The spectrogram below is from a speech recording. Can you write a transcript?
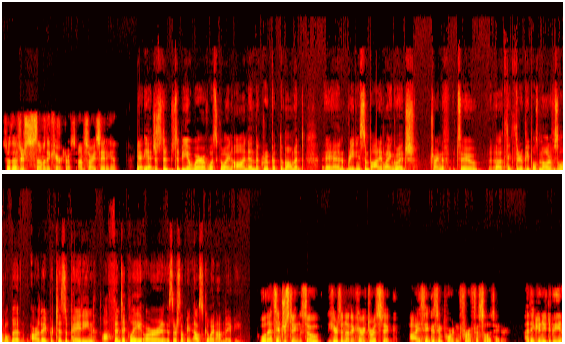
So those are some of the characteristics. I'm sorry, say it again. Yeah, yeah, just to, to be aware of what's going on in the group at the moment and reading some body language, trying to to uh, think through people's motives a little bit. Are they participating authentically, or is there something else going on? Maybe. Well, that's interesting. So here's another characteristic I think is important for a facilitator. I think you need to be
